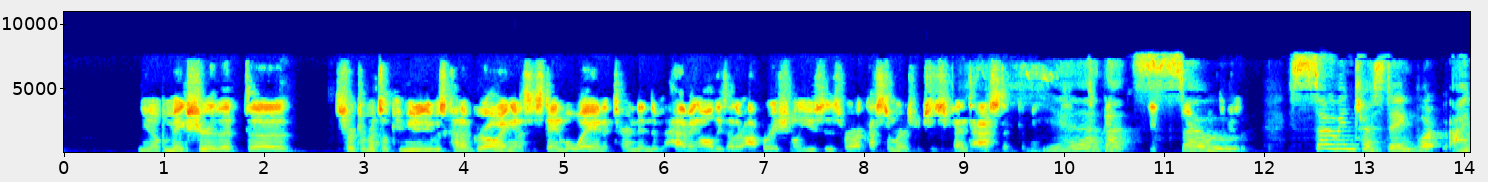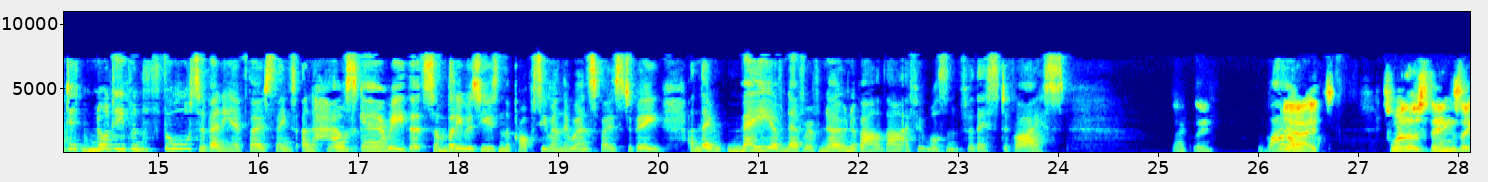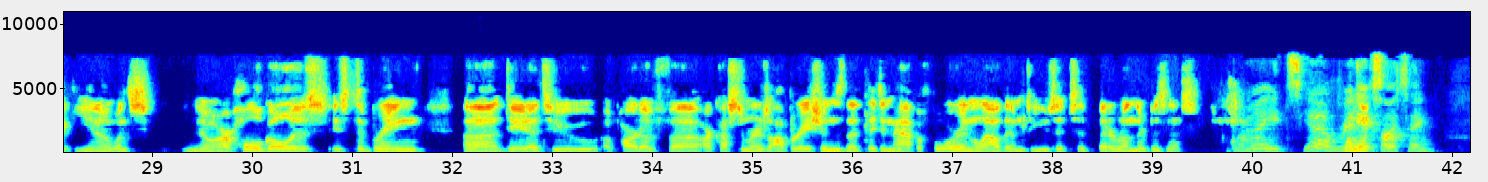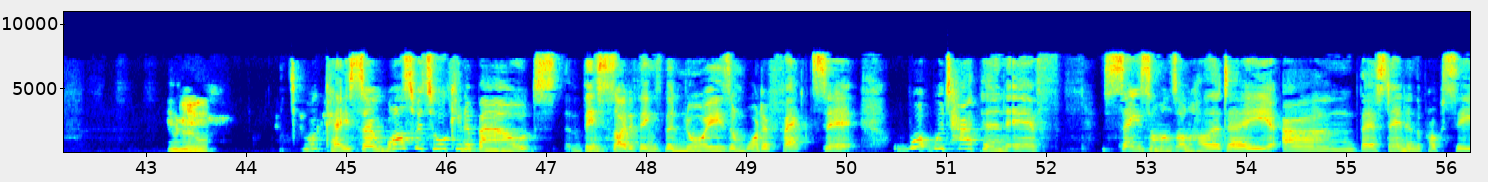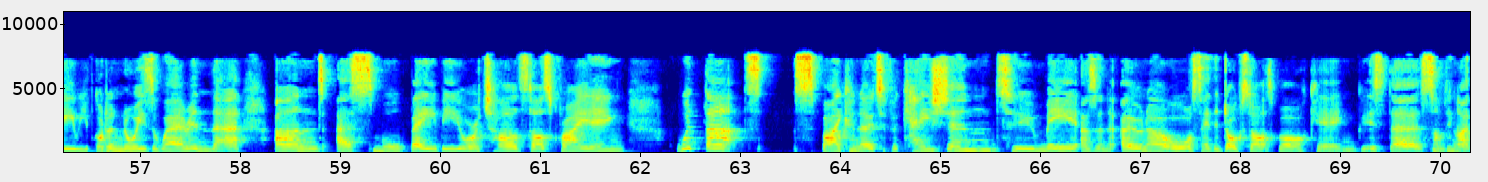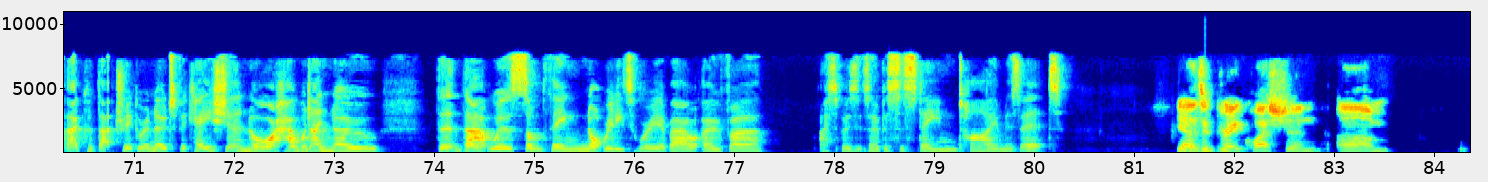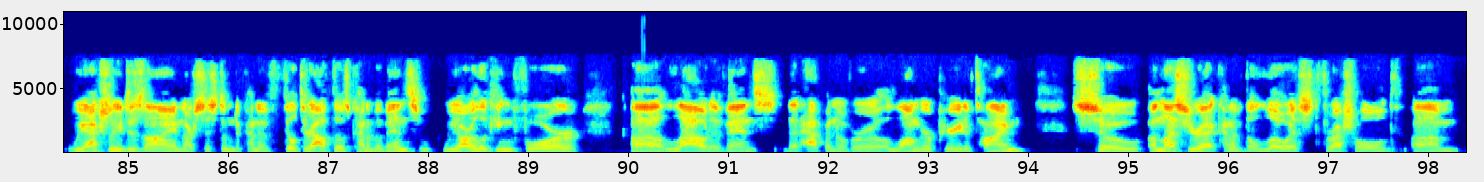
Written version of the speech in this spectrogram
you know make sure that uh, short-term rental community was kind of growing in a sustainable way, and it turned into having all these other operational uses for our customers, which is fantastic. I mean, yeah, that's so so interesting. What I did not even thought of any of those things, and how scary that somebody was using the property when they weren't supposed to be, and they may have never have known about that if it wasn't for this device. Exactly. Wow. Yeah, it's it's one of those things like you know once you know our whole goal is is to bring uh, data to a part of uh, our customers' operations that they didn't have before and allow them to use it to better run their business. Right. Yeah. Really exciting. Who knew? Okay, so whilst we're talking about this side of things, the noise and what affects it, what would happen if, say, someone's on holiday and they're staying in the property, you've got a noise aware in there, and a small baby or a child starts crying? Would that spike a notification to me as an owner or say the dog starts barking. Is there something like that? Could that trigger a notification? Or how would i know that that was something not really to worry about over i suppose it's over sustained time is it? Yeah it's a great question. Um, we actually design our system to kind of filter out those kind of events. We are looking for uh, loud events that happen over a longer period of time. So unless you're at kind of the lowest threshold, um,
